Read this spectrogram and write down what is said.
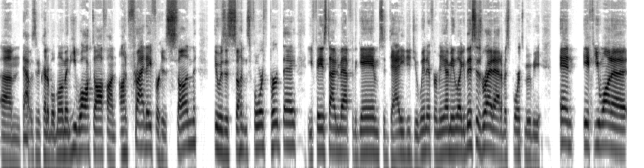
Um, that was an incredible moment. He walked off on on Friday for his son. It was his son's fourth birthday. He FaceTimed him after the game, said, Daddy, did you win it for me? I mean, like, this is right out of a sports movie. And if you want to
